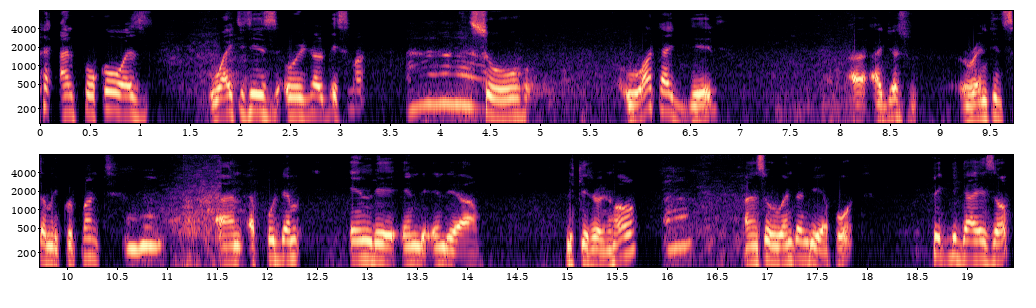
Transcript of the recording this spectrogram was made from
and Poco was YTT's original bassman. So, what I did, uh, I just rented some equipment and I put them in the in the in the, uh, the catering hall. And so we went on the airport picked the guys up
